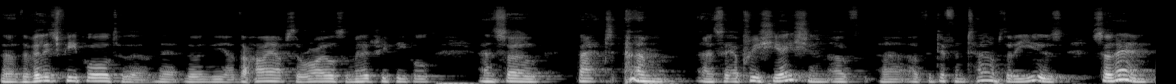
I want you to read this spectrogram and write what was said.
the, the, village people, to the the the, the, high ups, the royals, the military people, and so that um, I say appreciation of uh, of the different terms that are used. So then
